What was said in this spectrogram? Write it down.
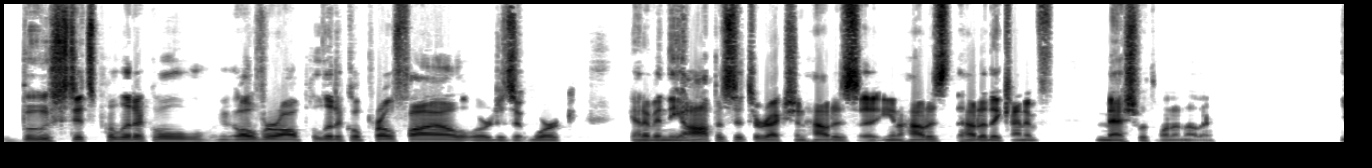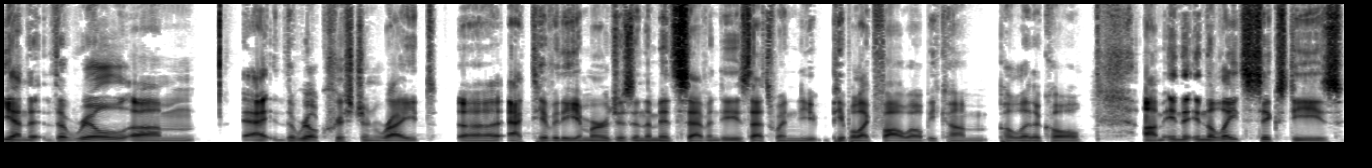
boost its political overall political profile, or does it work kind of in the opposite direction? How does uh, you know how does how do they kind of mesh with one another? Yeah, the the real um, the real Christian right uh, activity emerges in the mid 70s. That's when you, people like Falwell become political. Um, in the in the late 60s,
